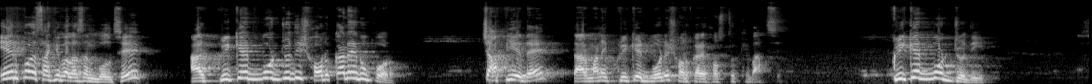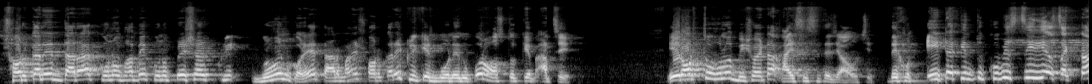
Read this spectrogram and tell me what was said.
এরপরে সাকিব আল হাসান বলছে, আর ক্রিকেট বোর্ড যদি সরকারের উপর চাপিয়ে দেয়, তার মানে ক্রিকেট বোর্ডে সরকারের হস্তক্ষেপ আছে। ক্রিকেট বোর্ড যদি সরকারের দ্বারা কোনোভাবে কোনো প্রেশার গ্রহণ করে, তার মানে সরকারের ক্রিকেট বোর্ডের উপর হস্তক্ষেপ আছে। এর অর্থ হলো বিষয়টা আইসিসিতে যাওয়া উচিত। দেখুন, এটা কিন্তু খুবই সিরিয়াস একটা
